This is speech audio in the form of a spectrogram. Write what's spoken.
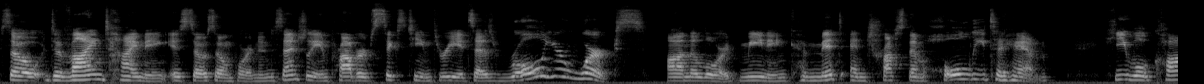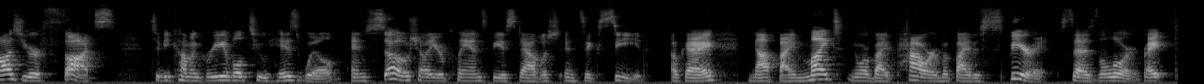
So divine timing is so so important. And essentially in Proverbs 16:3 it says, "Roll your works on the Lord," meaning commit and trust them wholly to him. He will cause your thoughts to become agreeable to his will, and so shall your plans be established and succeed. Okay? Not by might nor by power, but by the Spirit, says the Lord, right?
